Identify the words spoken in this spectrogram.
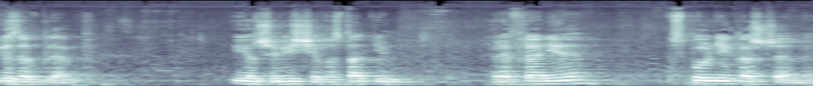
Józef Glemp. I oczywiście w ostatnim refrenie wspólnie klaszczemy.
